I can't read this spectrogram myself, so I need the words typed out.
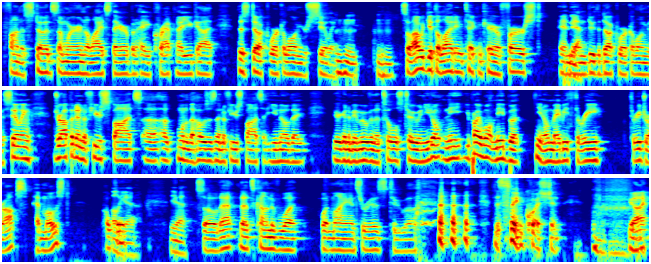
find a stud somewhere and the light's there, but hey, crap, now you got this duct work along your ceiling. Mm-hmm. Mm-hmm. So I would get the lighting taken care of first and yeah. then do the duct work along the ceiling. Drop it in a few spots, uh, uh, one of the hoses in a few spots that you know that you're going to be moving the tools to, and you don't need, you probably won't need, but you know, maybe three, three drops at most. Oh, hopefully. Oh yeah, yeah. So that that's kind of what what my answer is to uh, the same question, guy.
